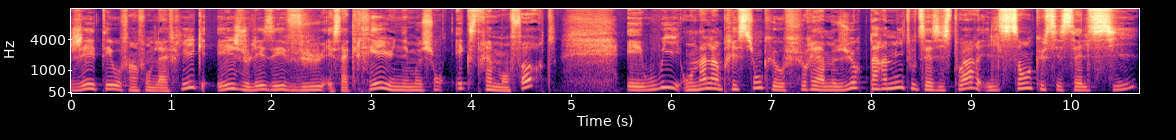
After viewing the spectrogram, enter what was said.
J'ai été au fin fond de l'Afrique et je les ai vus. Et ça crée une émotion extrêmement forte. Et oui, on a l'impression qu'au fur et à mesure, parmi toutes ces histoires, il sent que c'est celle-ci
